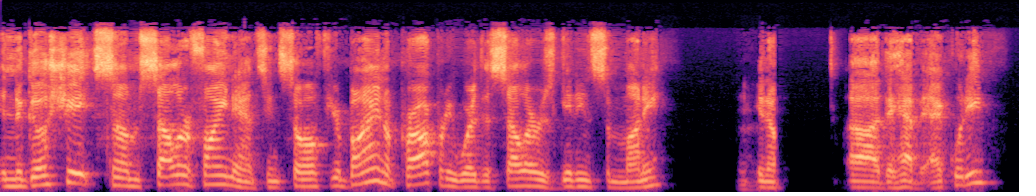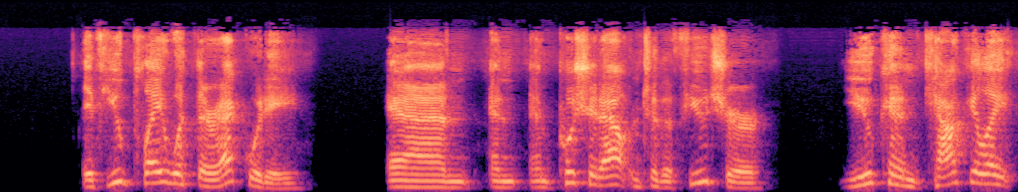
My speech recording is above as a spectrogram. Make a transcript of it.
and negotiate some seller financing. So if you're buying a property where the seller is getting some money, mm-hmm. you know, uh, they have equity. If you play with their equity and and and push it out into the future, you can calculate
